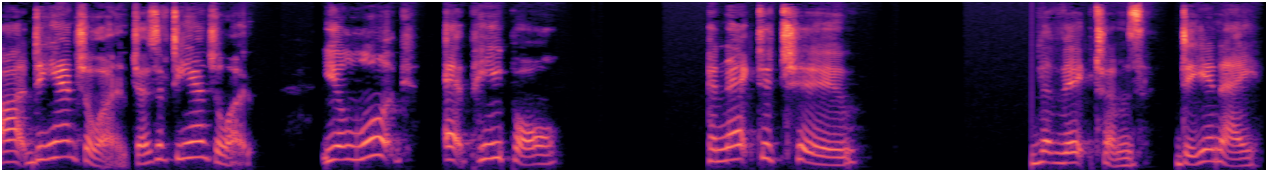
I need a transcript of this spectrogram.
uh, DeAngelo, Joseph DeAngelo, you look at people connected to the victim's DNA,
